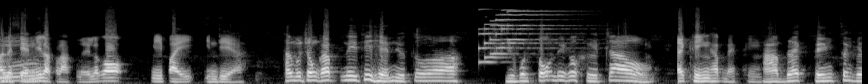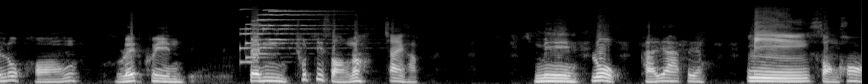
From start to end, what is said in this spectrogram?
มาเลเซียนี่หลักๆ เลย แล้วก็มีไปอินเดียท่านผู้ชมครับนี่ที่เห็นอยู่ตัวอยู่บนโต๊ะนี่ก็คือเจ้าแบ็คพิงครับแบ็คพิงอ่า Blackpink ซึ่งเป็นลูกของ Red Queen เป็นชุดที่สองเนาะใช่ครับ มีลูกทายาทหรือยังมีสองข้ออ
